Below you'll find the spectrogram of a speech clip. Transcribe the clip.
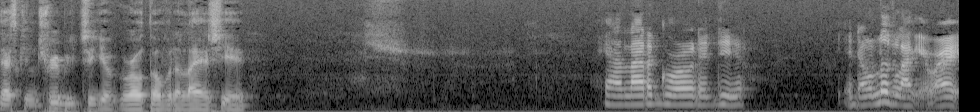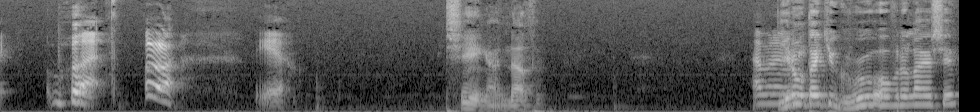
That's contribute to your growth over the last year. Got a lot of growing to do. It don't look like it, right? But, uh, yeah. She ain't got nothing. Other You don't think you grew over the last year?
